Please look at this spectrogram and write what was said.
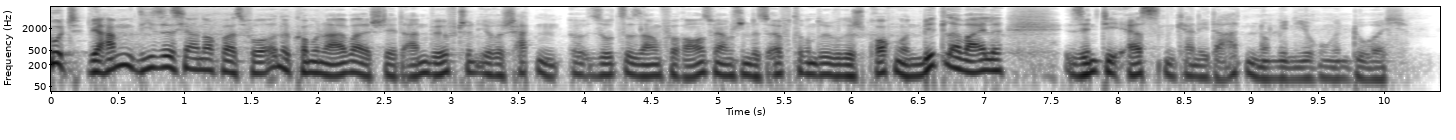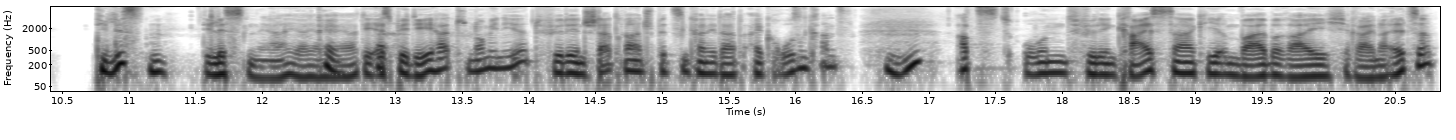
Gut, wir haben dieses Jahr noch was vor. Eine Kommunalwahl steht an, wirft schon ihre Schatten äh, sozusagen voraus. Wir haben schon des Öfteren darüber gesprochen und mittlerweile sind die ersten Kandidatennominierungen durch. Die Listen. Die Listen, ja, ja, ja. Okay. ja. Die SPD hat nominiert für den Stadtrat Spitzenkandidat Eik Rosenkranz, Mhm. Arzt, und für den Kreistag hier im Wahlbereich Rainer Elze,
